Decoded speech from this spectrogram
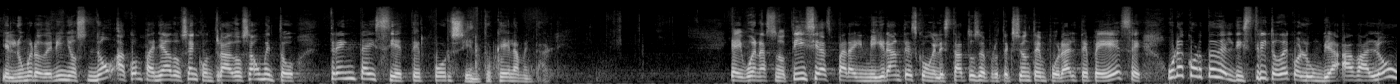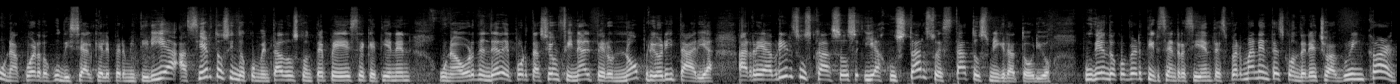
y el número de niños no acompañados encontrados aumentó 37%. Qué lamentable. Y hay buenas noticias para inmigrantes con el estatus de protección temporal TPS. Una corte del Distrito de Columbia avaló un acuerdo judicial que le permitiría a ciertos indocumentados con TPS que tienen una orden de deportación final pero no prioritaria a reabrir sus casos y ajustar su estatus migratorio, pudiendo convertirse en residentes permanentes con derecho a Green Card.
